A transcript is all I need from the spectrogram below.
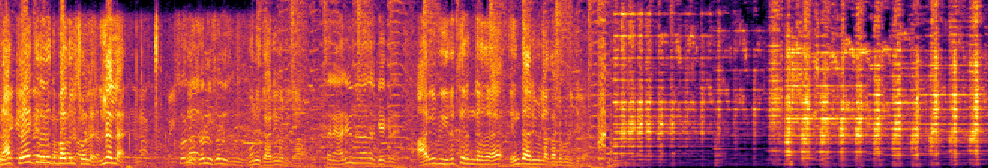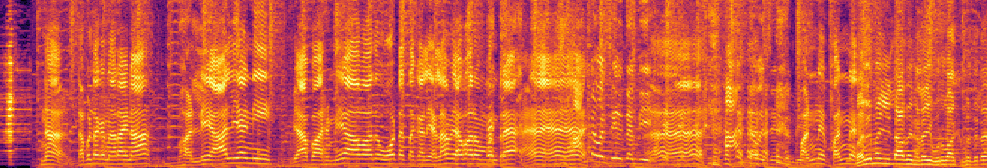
நான் கேட்கறதுக்கு பதில் சொல்ல இல்ல இல்ல. சொல்லுங்க சொல்லுங்க சொல்லுங்க சொல்லுங்க உனக்கு அறிவு இருக்கா? சரி அறிவு தான் கேட்கிறேன். அறிவு இருக்குங்கிறத எந்த அறிவுல கண்டுபிடிக்கிறேன்? Double decker Narayana? பல்லே ஆலியா நீ. வியாபாரமே ஆவாத ஓட்ட தக்காளி எல்லாம் வியாபாரம் பண்ற. பண்ணு பண்ணு. வறுமை இல்லாத நிலையை உருவாக்குவதில்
